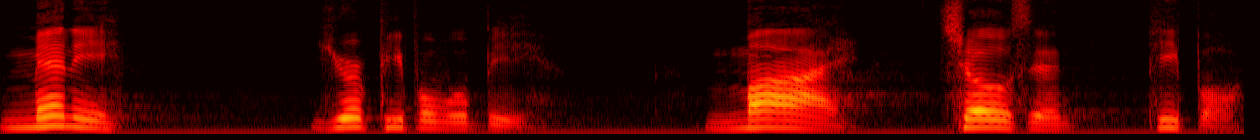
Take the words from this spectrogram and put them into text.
many your people will be. My chosen people.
